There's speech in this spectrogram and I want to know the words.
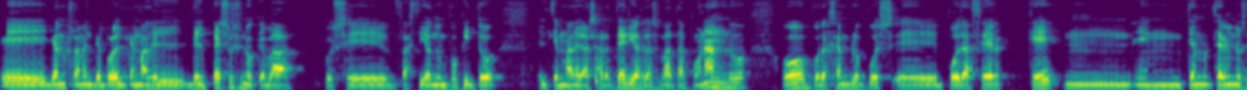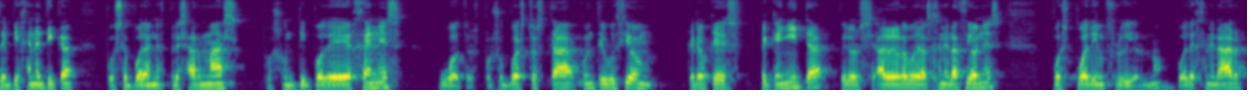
eh, ya no solamente por el tema del, del peso, sino que va pues eh, fastidiando un poquito el tema de las arterias, las va taponando, o por ejemplo, pues eh, puede hacer que mmm, en términos de epigenética pues se puedan expresar más pues un tipo de genes u otros. Por supuesto, esta contribución creo que es pequeñita, pero a lo largo de las generaciones pues puede influir, ¿no? Puede generar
